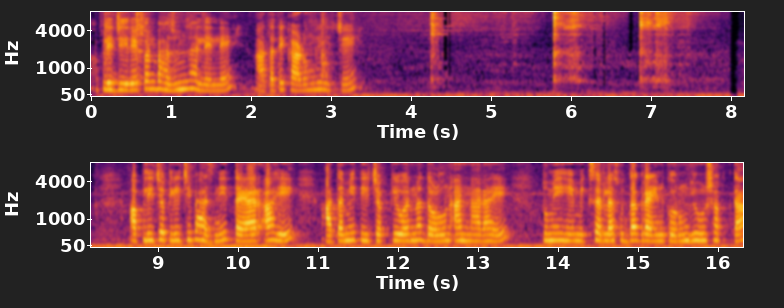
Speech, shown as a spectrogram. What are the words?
आपले जिरे पण भाजून झालेले. आता ते काढून घ्यायचे. आपली चकलीची भाजणी तयार आहे. आता मी ती चक्कीवरनं दळून आणणार आहे. तुम्ही हे मिक्सरला सुद्धा ग्राइंड करून घेऊ शकता.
